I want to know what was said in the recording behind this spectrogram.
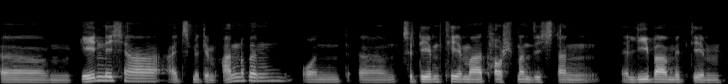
ähm, ähnlicher als mit dem anderen. Und ähm, zu dem Thema tauscht man sich dann lieber mit dem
